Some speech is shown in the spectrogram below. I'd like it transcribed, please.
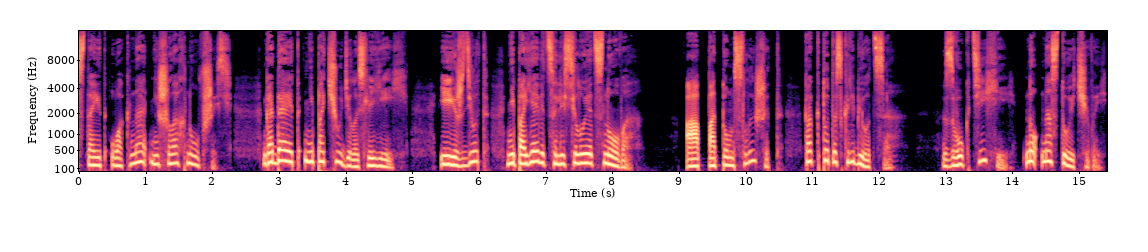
стоит у окна, не шелохнувшись, гадает, не почудилось ли ей, и ждет, не появится ли силуэт снова. А потом слышит, как кто-то скребется. Звук тихий, но настойчивый,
